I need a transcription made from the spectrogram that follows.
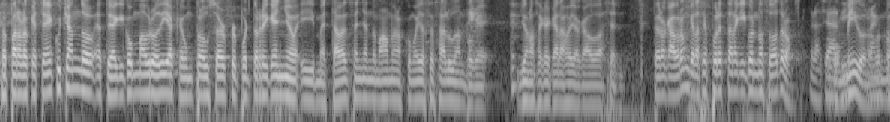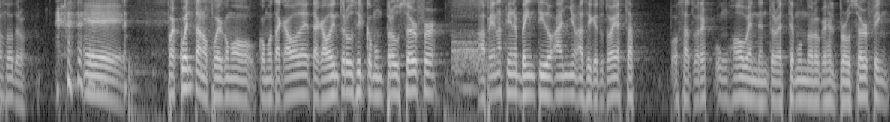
Pues para los que estén escuchando, estoy aquí con Mauro Díaz, que es un pro surfer puertorriqueño, y me estaba enseñando más o menos cómo ellos se saludan, porque yo no sé qué carajo yo acabo de hacer. Pero cabrón, gracias por estar aquí con nosotros. Gracias a ti, Conmigo, no con nosotros. Eh, pues cuéntanos, pues, como, como te acabo de te acabo de introducir como un pro surfer, apenas tienes 22 años, así que tú todavía estás, o sea, tú eres un joven dentro de este mundo de lo que es el pro surfing,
